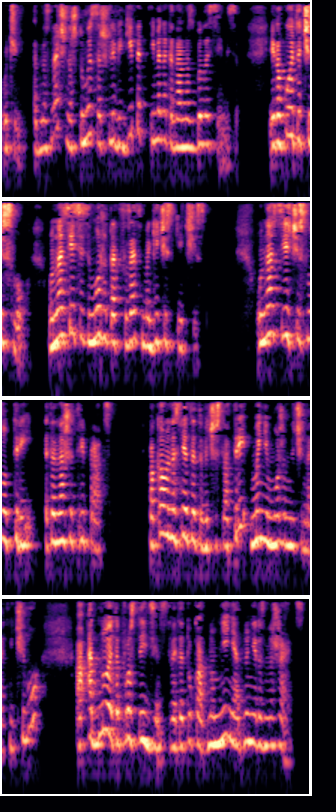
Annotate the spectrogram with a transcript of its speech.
очень однозначно, что мы сошли в Египет именно когда нас было 70. И какое-то число. У нас есть, если можно так сказать, магические числа. У нас есть число 3, это наши три праца. Пока у нас нет этого числа 3, мы не можем начинать ничего. А одно это просто единство, это только одно мнение, одно не размножается.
